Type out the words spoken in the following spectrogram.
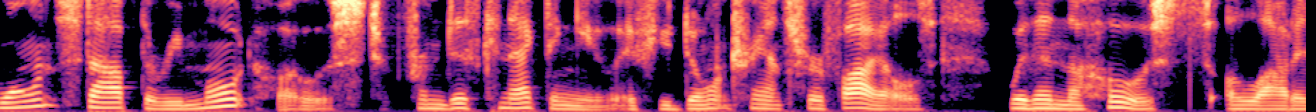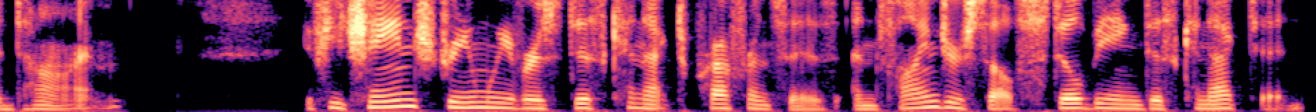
won't stop the remote host from disconnecting you if you don't transfer files within the host's allotted time. If you change Dreamweaver's disconnect preferences and find yourself still being disconnected,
